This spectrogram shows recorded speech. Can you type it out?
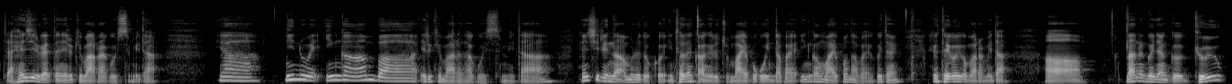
자, 현실이가 일단 이렇게 말하고 있습니다. 야, 니는 왜 인강 안 봐? 이렇게 말을 하고 있습니다. 현실이는 아무래도 그 인터넷 강의를 좀 많이 보고 있나 봐요. 인강 많이 보나 봐요. 그죠? 그러니까 대거이가 말합니다. 아, 나는 그냥 그 교육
